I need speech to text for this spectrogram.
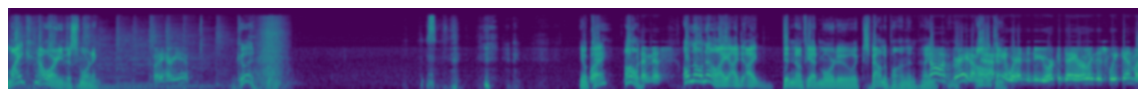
Mike, how are you this morning? Buddy, how are you? Good. you okay? What? Oh, What did I miss? oh no, no. I, I, I didn't know if you had more to expound upon. Than how No, I'm great. I'm Oh, happy. okay. We're heading to New York a day early this weekend. My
